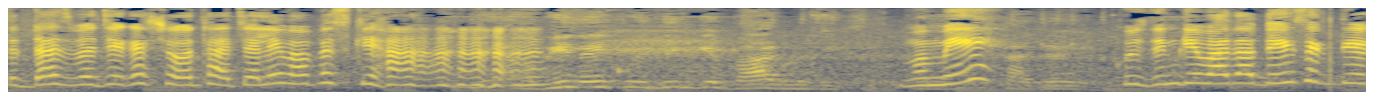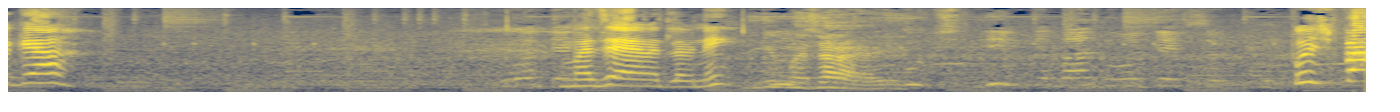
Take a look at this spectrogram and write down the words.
तो दस बजे का शो था चले वापस क्या? अभी नहीं कुछ दिन के बाद में देख मम्मी। कुछ दिन के बाद आप देख सकती हो क्या? मज़ा है मतलब नहीं? मज़ा आया ये। कुछ दिन के बाद वो देख सकते हैं। पुष्पा!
